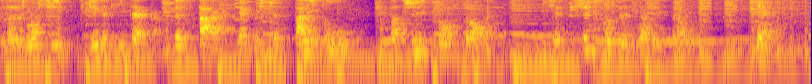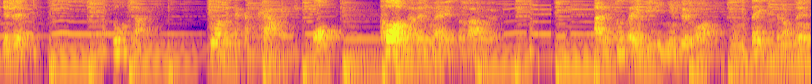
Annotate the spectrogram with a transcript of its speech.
w zależności gdzie jest literka. To jest tak, jakbyście stali tu, patrzyli w tą stronę. Widzicie wszystko, co jest na tej stronie. Więc, jeżeli tutaj byłaby taka krawędź, o, o, nawet narysowałem, ale tutaj by jej nie było, to z tej strony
